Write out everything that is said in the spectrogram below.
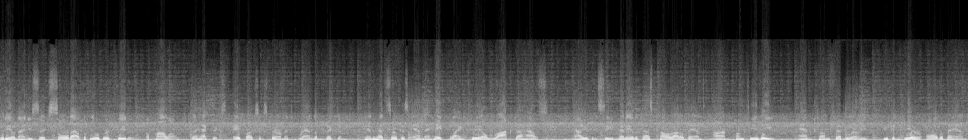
Video 96 sold out the Bluebird Theater, Apollo, The Hectics, 8 Bucks Experiment, Random Victim, Pinhead Circus, and the Hate Blank Trio rock the house. Now you can see many of the best Colorado bands on Punk TV. And come February, you can hear all the bands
